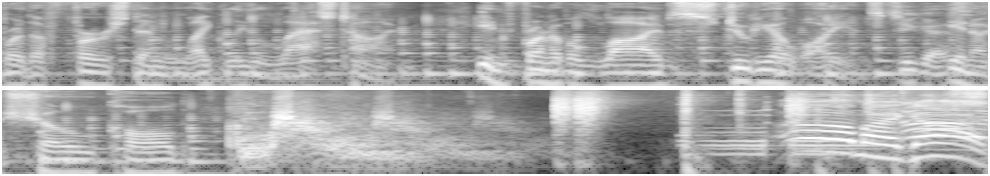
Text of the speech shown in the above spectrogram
for the first and likely last time in front of a live studio audience you guys. in a show called Oh my God!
